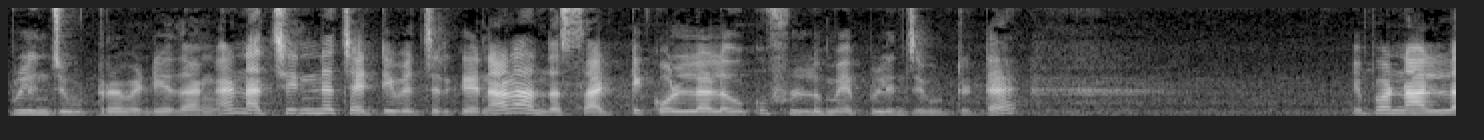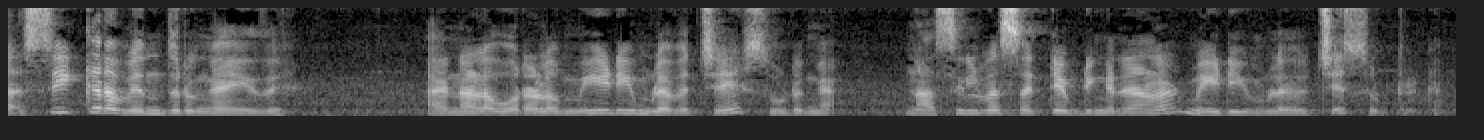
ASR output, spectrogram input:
பிழிஞ்சு விட்டுற வேண்டியதாங்க. நான் சின்ன சட்டி வச்சுருக்கேனால அந்த சட்டி கொள்ளளவுக்கு ஃபுல்லுமே பிழிஞ்சு விட்டுட்டேன். இப்போ நல்லா சீக்கிரம் வெந்துருங்க இது. அதனால் ஓரளவு மீடியமில் வச்சே சுடுங்க. நான் சில்வர் சட்டி அப்படிங்கிறதுனால மீடியமில் வச்சே சுட்டிருக்கேன்.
